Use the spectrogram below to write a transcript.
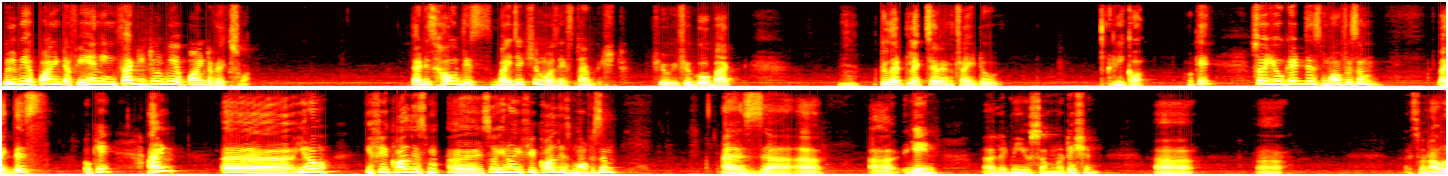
will be a point of n. In fact it will be a point of x1 that is how this bijection was established. If you if you go back to that lecture and try to recall okay? So you get this morphism like this okay? And uh, you know if you call this uh, so you know if you call this morphism as uh, uh, again uh, let me use some notation. So now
